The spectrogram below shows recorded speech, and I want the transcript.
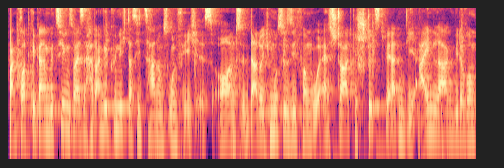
bankrott gegangen bzw. hat angekündigt, dass sie zahlungsunfähig ist. Und dadurch musste sie vom US-Staat gestützt werden. Die Einlagen wiederum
